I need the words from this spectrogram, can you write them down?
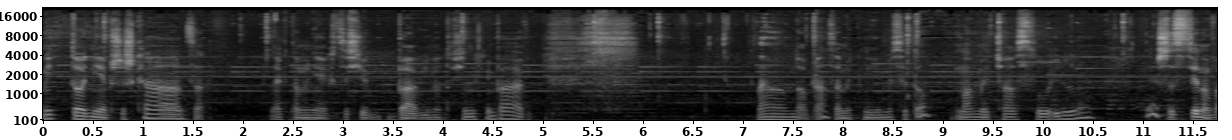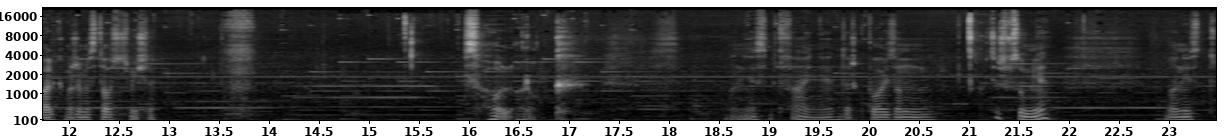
Mi to nie przeszkadza. Jak tam nie chce się bawi, no to się niech nie bawi. Um, dobra, zamknijmy sobie to. Mamy czasu ile? Jeszcze z jedną walkę możemy stoczyć, myślę. Soul Rock. No nie jest zbyt fajnie. Dark Poison. Chociaż w sumie. Bo on jest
